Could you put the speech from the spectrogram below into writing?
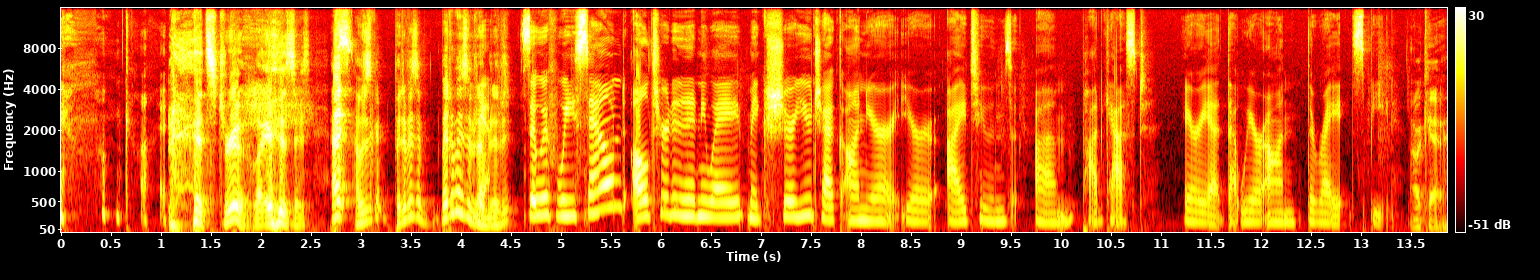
Oh God. it's true. Like it's just, hey, I was gonna- Yeah. So if we sound altered in any way, make sure you check on your your iTunes um, podcast area that we are on the right speed. Okay,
